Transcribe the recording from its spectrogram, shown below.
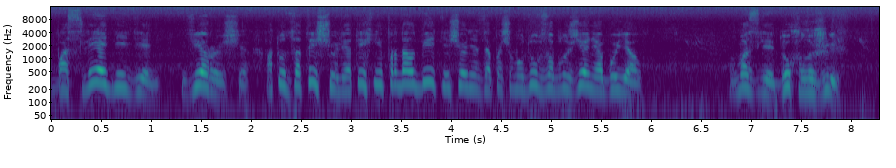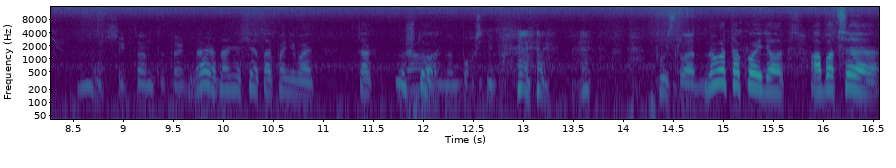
в последний день верующие. А тут за тысячу лет их не продолбить, ничего нельзя. Почему дух заблуждения обуял в мозге, дух лжи. Ну, сектанты так. Да, это они все так понимают. Так, ну Да что? Ладно, бог с ним. Пусть ладно. Ну вот такое дело. Об отце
